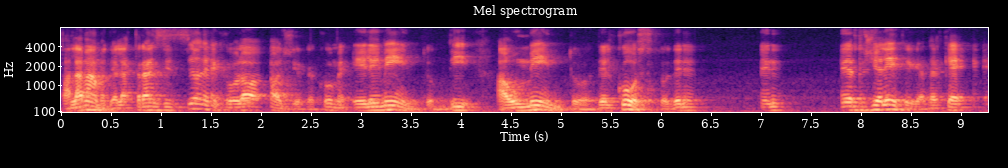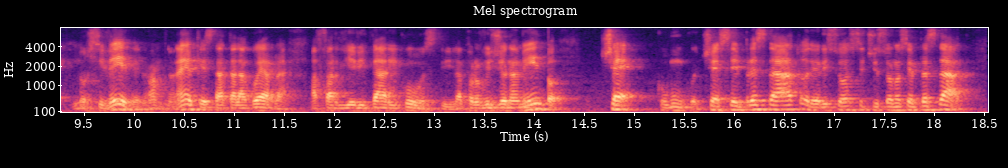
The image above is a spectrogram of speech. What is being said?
Parlavamo della transizione ecologica come elemento di aumento del costo dell'energia energia elettrica perché non si vede, no? non è che è stata la guerra a far lievitare i costi, l'approvvigionamento c'è, comunque c'è sempre stato, le risorse ci sono sempre state.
